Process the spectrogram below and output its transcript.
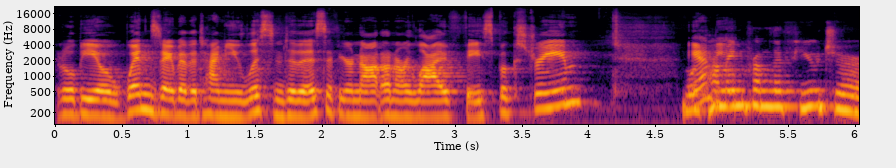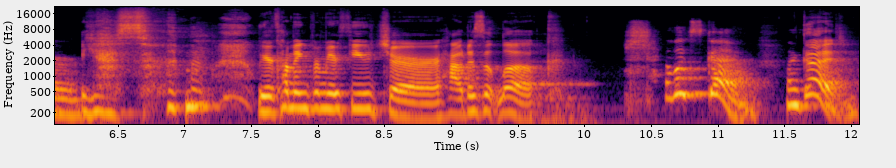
it'll be a Wednesday by the time you listen to this if you're not on our live Facebook stream. We're Andy, coming from the future. Yes. we are coming from your future. How does it look? It looks good. Looks good. good.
